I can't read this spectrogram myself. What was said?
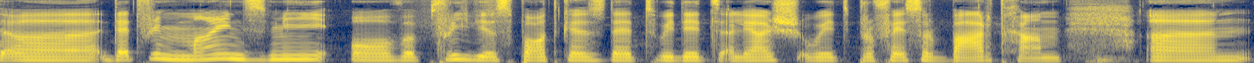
uh, that reminds me of a previous podcast that we did, Aljaž, with Professor Bartham. Um,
